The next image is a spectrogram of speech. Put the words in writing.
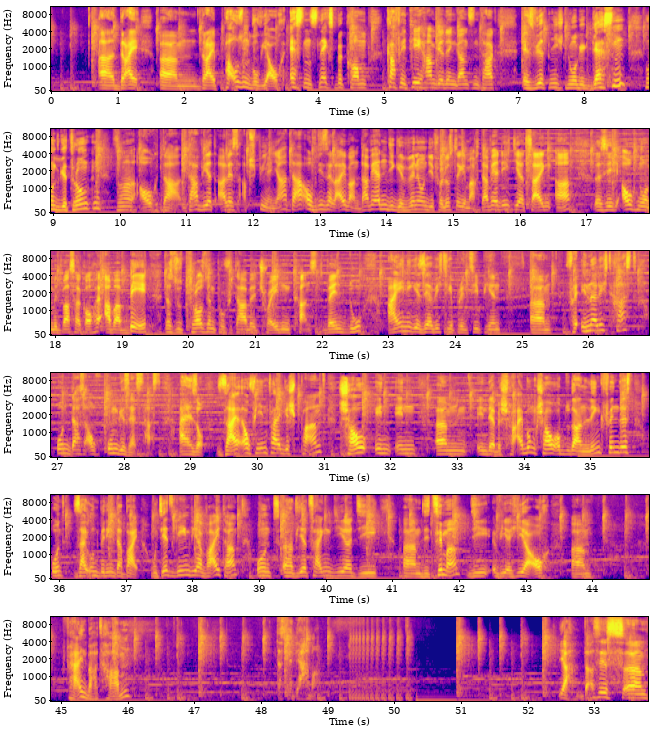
äh, drei, ähm, drei Pausen, wo wir auch Essen, Snacks bekommen. Kaffee, Tee haben wir den ganzen Tag. Es wird nicht nur gegessen und getrunken, sondern auch da. Da wird alles abspielen, ja. Da auf dieser Leihwand, da werden die Gewinne und die Verluste gemacht. Da werde ich dir zeigen, a, dass ich auch nur mit Wasser koche, aber b, dass du trotzdem profitabel traden kannst, wenn du einige sehr wichtige Prinzipien ähm, verinnerlicht hast und das auch umgesetzt hast. Also sei auf jeden Fall gespannt, schau in, in, ähm, in der Beschreibung, schau, ob du da einen Link findest und sei unbedingt dabei. Und jetzt gehen wir weiter und äh, wir zeigen dir die, ähm, die Zimmer, die wir hier auch ähm, vereinbart haben. Das wird der Hammer. Ja, das ist ähm,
